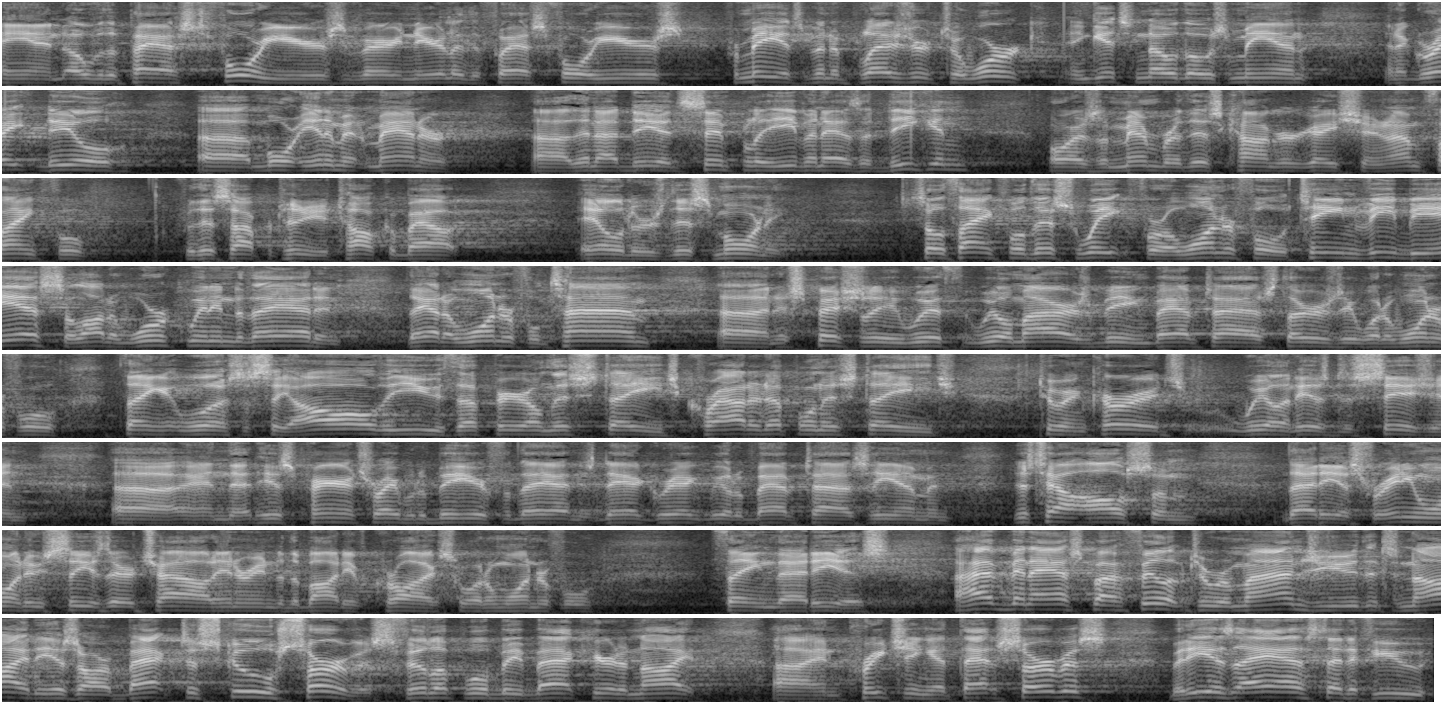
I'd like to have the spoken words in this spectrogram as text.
And over the past four years, very nearly the past four years, for me, it's been a pleasure to work and get to know those men in a great deal uh, more intimate manner uh, than I did simply even as a deacon or as a member of this congregation. And I'm thankful for this opportunity to talk about elders this morning. So thankful this week for a wonderful teen VBS. A lot of work went into that, and they had a wonderful time. Uh, and especially with Will Myers being baptized Thursday, what a wonderful thing it was to see all the youth up here on this stage, crowded up on this stage, to encourage Will and his decision. Uh, and that his parents were able to be here for that, and his dad Greg be able to baptize him, and just how awesome that is for anyone who sees their child enter into the body of Christ. What a wonderful thing that is. I have been asked by Philip to remind you that tonight is our back to school service. Philip will be back here tonight uh, and preaching at that service, but he has asked that if you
